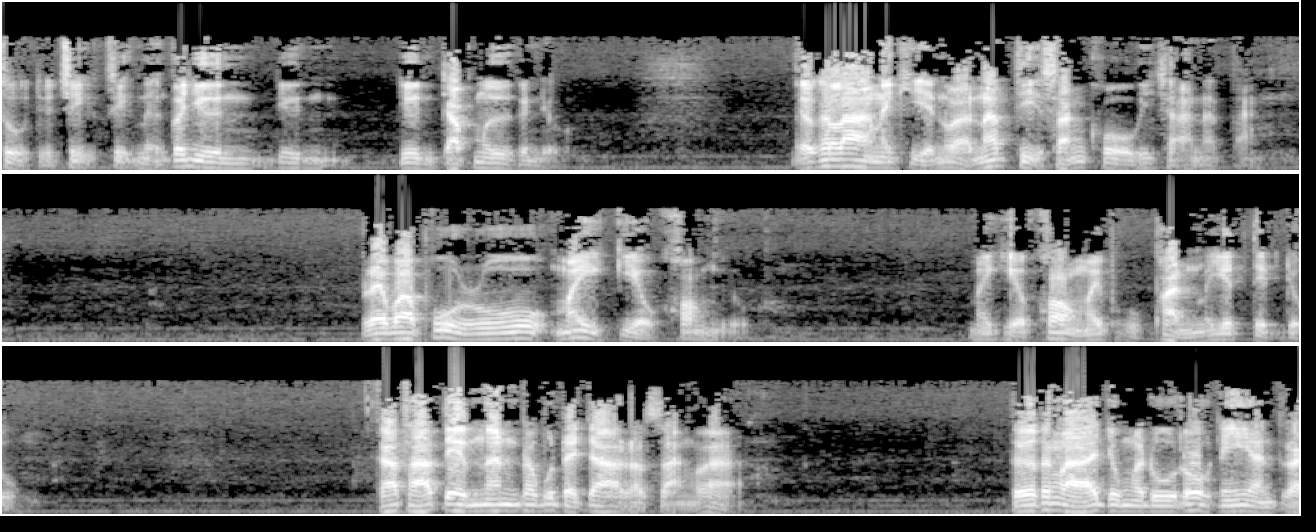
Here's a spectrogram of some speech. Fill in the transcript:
สูทอยู่ซีกซีกหนึ่งก็ยืนยืนยืนจับมือกันอยู่ แล้วข้างล่างในเขียนว่า นัตติสังโฆวิชานาตัง แปลว่าผู้รู้ไม่เกี่ยวข้องอยู่ ไม่เกี่ยวข้องไม่ผูกพันไม่ยึดติดอยู่คาถาเต็มนั้นพระพุทธเจ้าเราสั่งว่า เธอทั้งหลายจงมาดูโลกนี้อันตร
